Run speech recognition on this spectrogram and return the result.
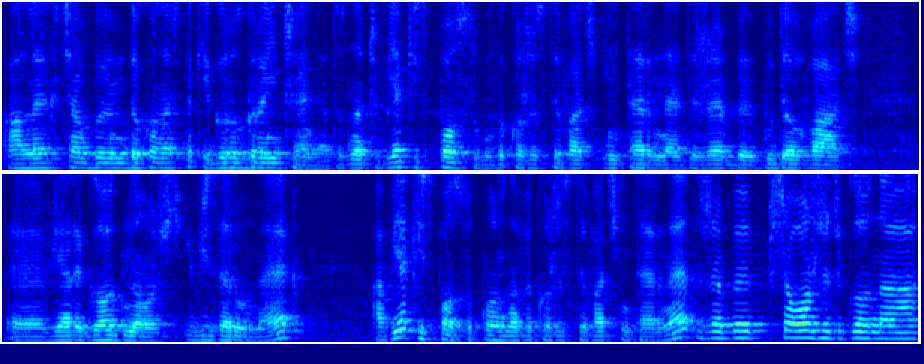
ale chciałbym dokonać takiego rozgraniczenia. To znaczy, w jaki sposób wykorzystywać internet, żeby budować e, wiarygodność i wizerunek, a w jaki sposób można wykorzystywać internet, żeby przełożyć go na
